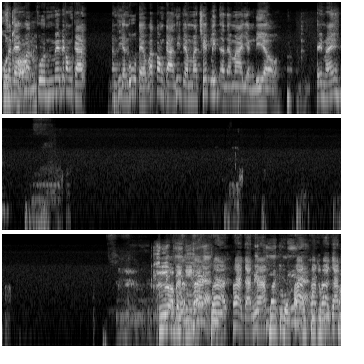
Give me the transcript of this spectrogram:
คุณแสดขงองว่าคุณไม่ได้ต้องการ ที่จะรู้แต่ว่าต้องการที่จะมาเช็คลิสต์อาตมาอย่างเดียว ใช่ไหมคือเอาแบบนี้พคระรับพระพระอาจารย์ครับไม่เกี่ยวพระกับพระพระอาจารย์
